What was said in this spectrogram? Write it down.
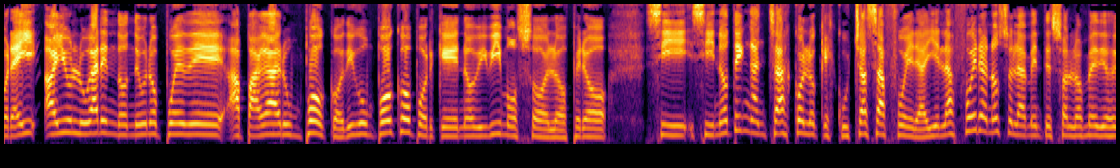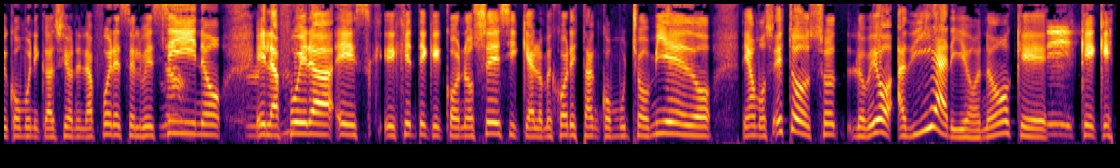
por ahí hay un lugar en donde uno puede apagar un poco, digo un poco porque no vivimos solos, pero si, si no te enganchás con lo que escuchás afuera, y el afuera no solamente son los medios de comunicación, el afuera es el vecino, el afuera es, gente que conoces y que a lo mejor están con mucho miedo, digamos, esto yo lo veo a diario, ¿no? Que, que, que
